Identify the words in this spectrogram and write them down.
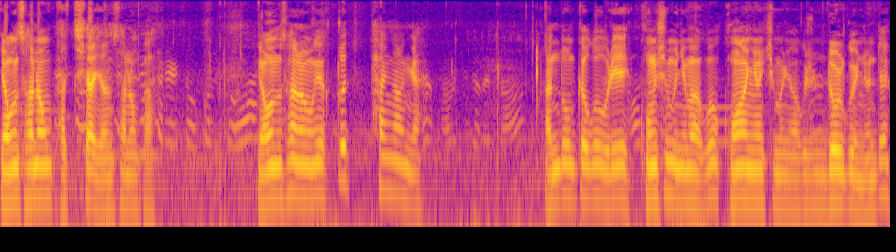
영산홍 밭이야, 연산홍 밭. 영산홍의 끝판왕이야. 안동교구 우리 공시무님하고 공항영 시무님하고 지금 놀고 있는데,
